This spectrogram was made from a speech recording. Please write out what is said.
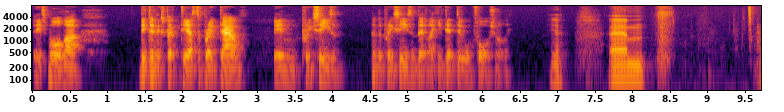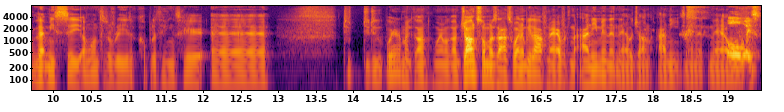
it's more that they didn't expect Diaz to break down in pre-season in the pre-season bit like he did do, unfortunately. Yeah. Um, let me see. I wanted to read a couple of things here. Uh, do, do, do, where am I gone? Where am I gone? John Summers asked, "When are we laughing at Everton?" Any minute now, John. Any minute now. Always,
